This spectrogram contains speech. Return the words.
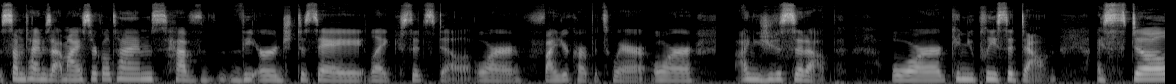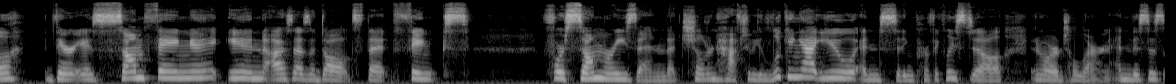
sometimes at my circle times have the urge to say like sit still or find your carpet square or I need you to sit up or can you please sit down? I still, there is something in us as adults that thinks for some reason that children have to be looking at you and sitting perfectly still in order to learn. And this is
